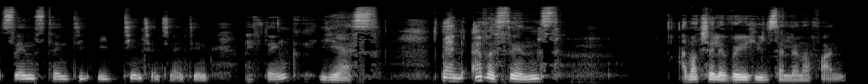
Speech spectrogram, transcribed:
since 2018, 2019, I think. Yes. And ever since, I'm actually a very huge Selena fan.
